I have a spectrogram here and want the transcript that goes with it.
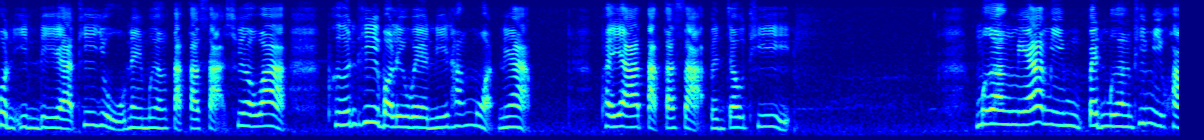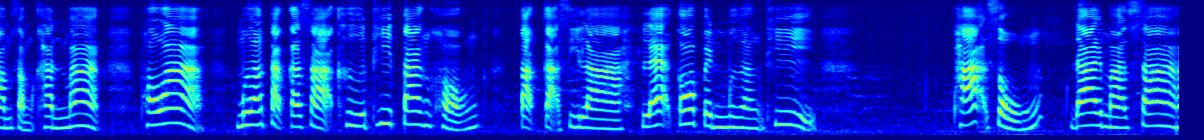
คนอินเดียที่อยู่ในเมืองตักกะสะเชื่อว่า พื้นที่บริเวณนี้ทั้งหมดเนี่ยพญาตักกะสะเป็นเจ้าที่ เมืองเนี้ยมีเป็นเมืองที่มีความสำคัญมาก เพราะว่าเมืองตักกะสะคือที่ตั้งของตักกะศิลา และก็เป็นเมืองที่พระสงฆ์ ได้มาสร้าง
